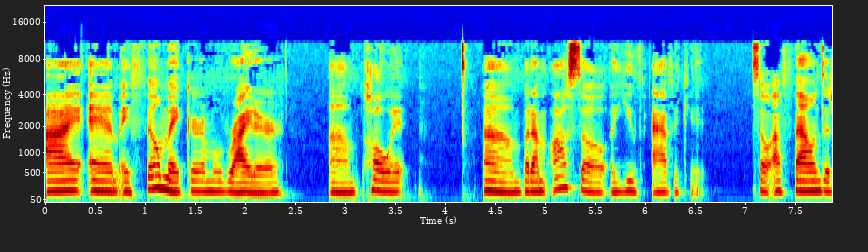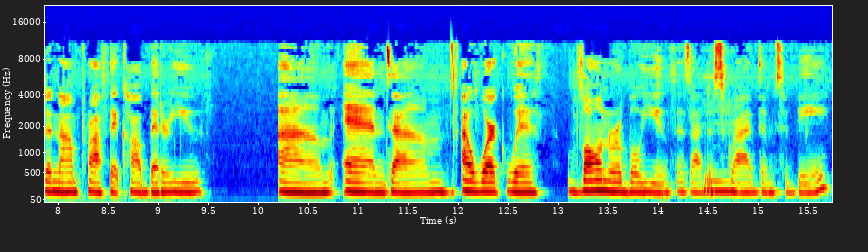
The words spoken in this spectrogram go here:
I am a filmmaker. I'm a writer, um, poet, um, but I'm also a youth advocate. So I founded a nonprofit called Better Youth um, and um, I work with vulnerable youth, as I describe them to be.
